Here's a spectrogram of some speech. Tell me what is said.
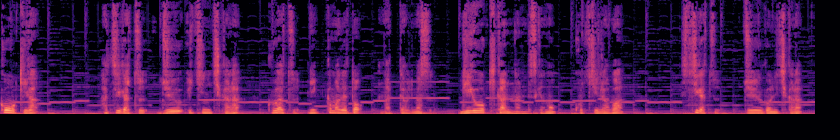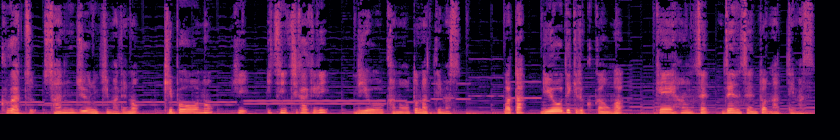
後期が8月11日から9月3日までとなっております。利用期間なんですけども、こちらは7月15日から9月30日までの希望の日1日限り利用可能となっています。また、利用できる区間は京阪線全線となっています。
